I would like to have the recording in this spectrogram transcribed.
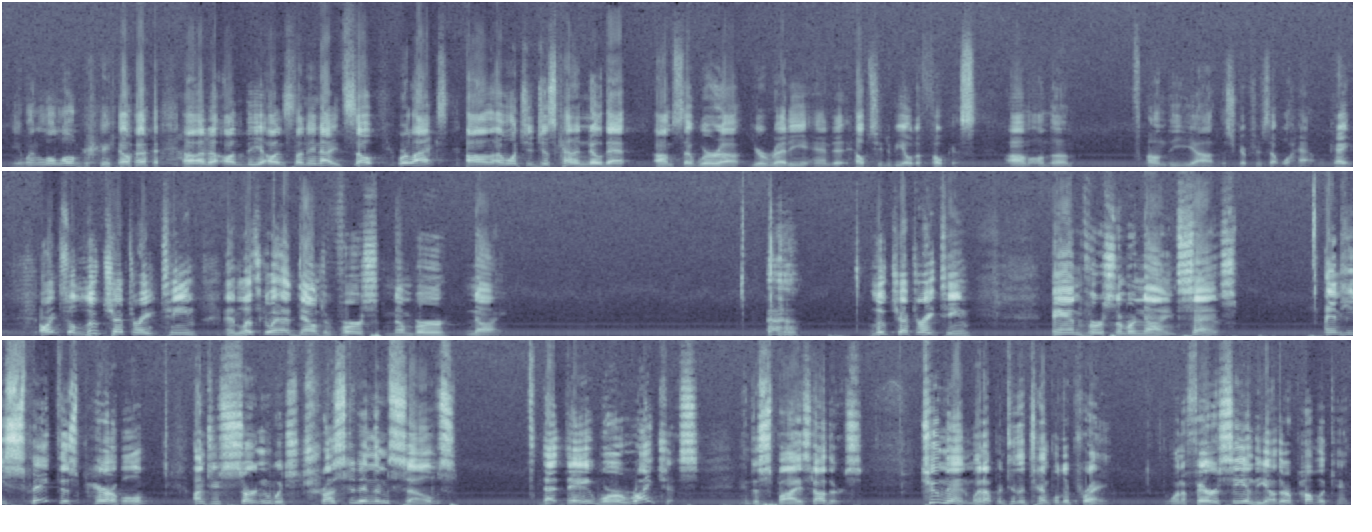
he went a little longer, you know, on, on the on Sunday night. So relax. Um, I want you to just kind of know that, um, so we're uh, you're ready, and it helps you to be able to focus um, on the on the uh, the scriptures that we'll have. Okay. All right. So Luke chapter 18, and let's go ahead down to verse number nine. Luke chapter 18 and verse number 9 says, And he spake this parable unto certain which trusted in themselves that they were righteous, and despised others. Two men went up into the temple to pray, one a Pharisee and the other a publican.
